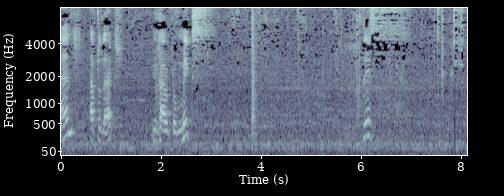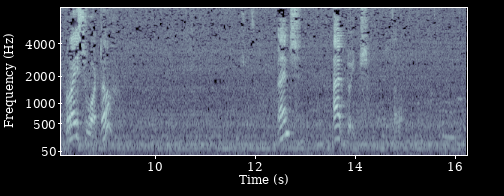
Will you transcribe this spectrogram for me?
and after that you have to mix this rice water and to it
